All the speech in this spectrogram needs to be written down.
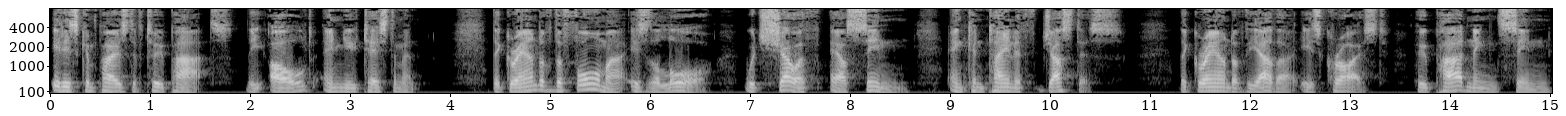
It is composed of two parts, the Old and New Testament. The ground of the former is the law, which showeth our sin, and containeth justice. The ground of the other is Christ, who pardoning sin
